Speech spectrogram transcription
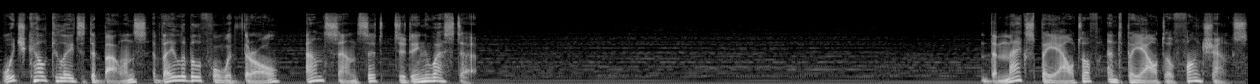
which calculates the balance available for withdrawal and sends it to the investor. The max payout of and payout of functions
